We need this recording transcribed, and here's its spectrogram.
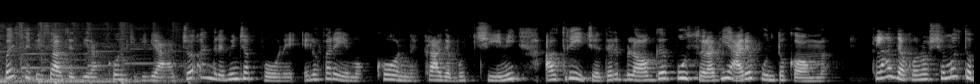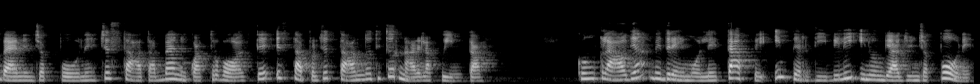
In questo episodio di Racconti di viaggio andremo in Giappone e lo faremo con Claudia Boccini, autrice del blog bussoladiario.com. Claudia conosce molto bene il Giappone, c'è stata ben quattro volte e sta progettando di tornare la quinta. Con Claudia vedremo le tappe imperdibili in un viaggio in Giappone,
